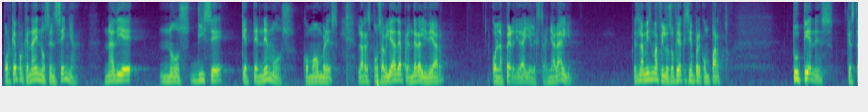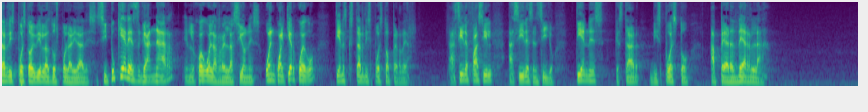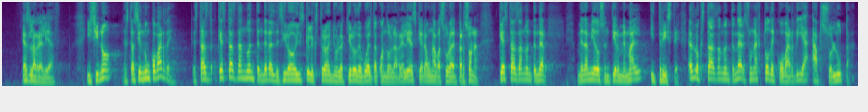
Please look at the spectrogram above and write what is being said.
¿Por qué? Porque nadie nos enseña. Nadie nos dice que tenemos como hombres la responsabilidad de aprender a lidiar con la pérdida y el extrañar a alguien. Es la misma filosofía que siempre comparto. Tú tienes que estar dispuesto a vivir las dos polaridades. Si tú quieres ganar en el juego de las relaciones o en cualquier juego, tienes que estar dispuesto a perder. Así de fácil, así de sencillo. Tienes que estar dispuesto a perderla. Es la realidad. Y si no, estás siendo un cobarde. Estás, ¿Qué estás dando a entender al decir, ay, es que le extraño, la quiero de vuelta, cuando la realidad es que era una basura de persona? ¿Qué estás dando a entender? Me da miedo sentirme mal y triste. Es lo que estás dando a entender. Es un acto de cobardía absoluta.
